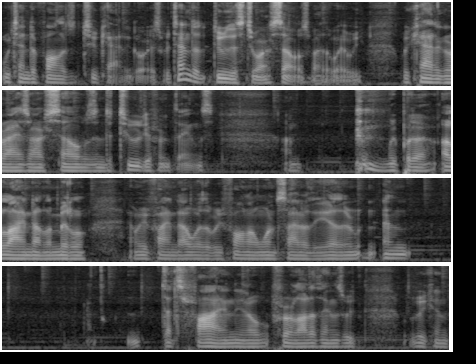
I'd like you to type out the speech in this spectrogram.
we tend to fall into two categories. We tend to do this to ourselves, by the way. We we categorize ourselves into two different things. Um, we put a, a line down the middle, and we find out whether we fall on one side or the other, and that's fine. You know, for a lot of things, we we can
